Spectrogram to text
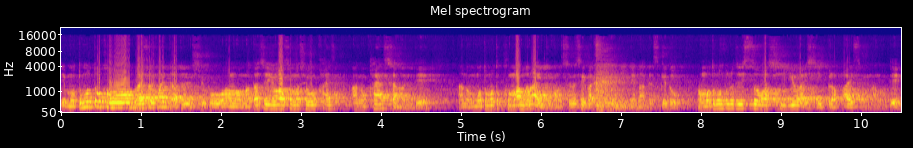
で、もともとこのバイサルファイターという手法は、まあ、私はその手法開あの開発者なんで、あの、もともとコマンドラインとかのそういう世界にいる人間なんですけど、もともとの実装は CUI、C プラ Python なので、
